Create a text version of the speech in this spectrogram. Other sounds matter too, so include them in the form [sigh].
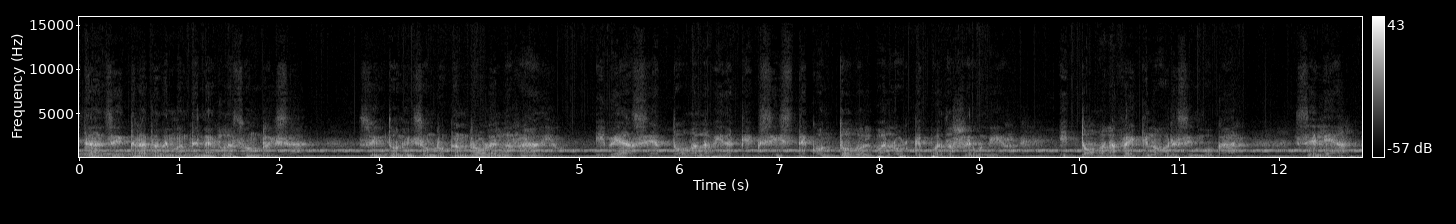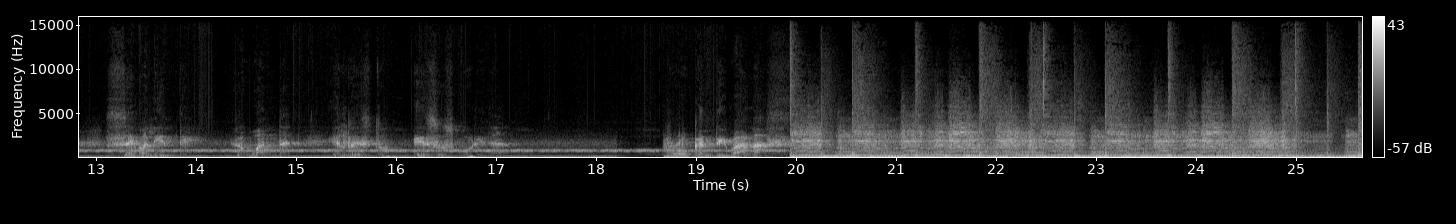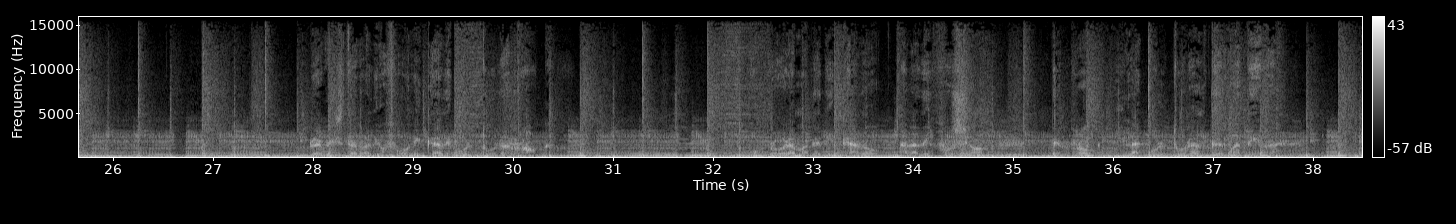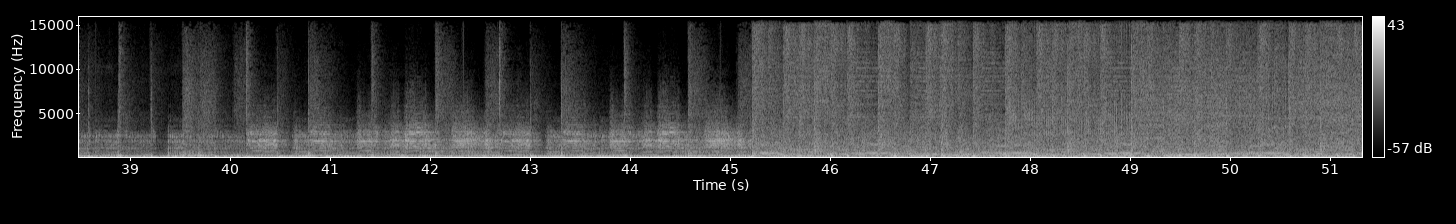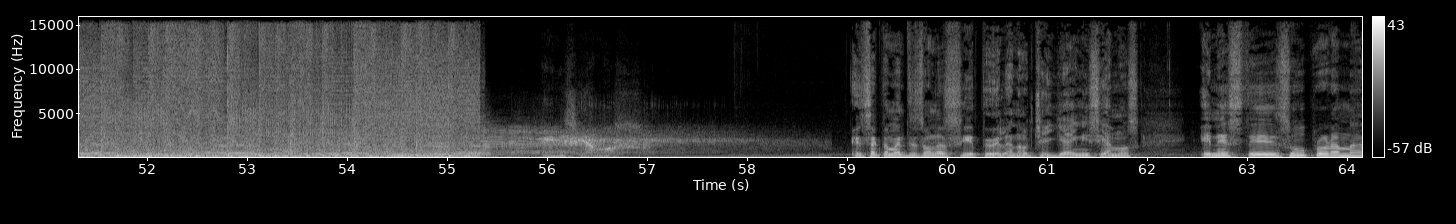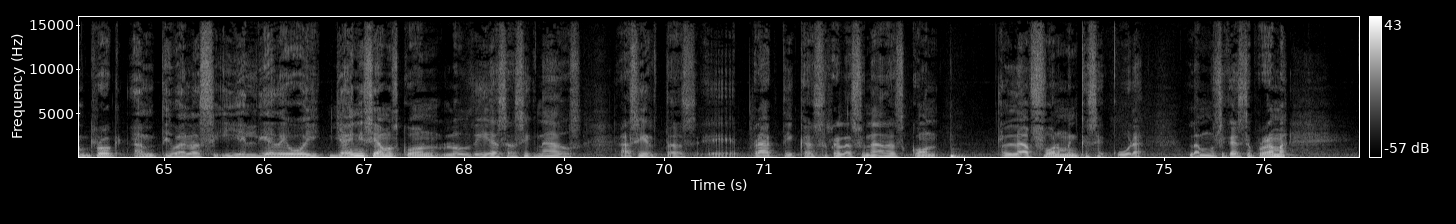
distancia y trata de mantener la sonrisa. Sintoniza un rock and roll en la radio y ve hacia toda la vida que existe con todo el valor que puedas reunir y toda la fe que logres invocar. Sé leal, sé valiente, aguanta, el resto es oscuridad. Rock antibalas. Radiofónica de cultura rock. Un programa dedicado a la difusión del rock y la cultura alternativa. Exactamente son las 7 de la noche, ya iniciamos en este su programa Rock Antibalas y el día de hoy ya iniciamos con los días asignados a ciertas eh, prácticas relacionadas con la forma en que se cura la música de este programa.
